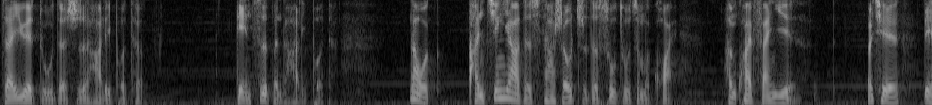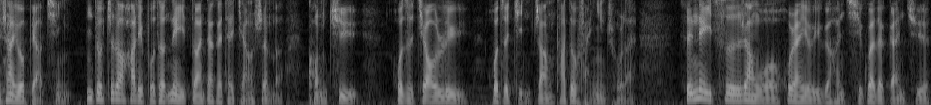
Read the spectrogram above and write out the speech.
在阅读的是《哈利波特》。点字本的《哈利波特》，那我很惊讶的是，他手指的速度这么快，很快翻页，而且脸上有表情。你都知道《哈利波特》那一段大概在讲什么？恐惧或者焦虑或者紧张，他都反映出来。所以那一次让我忽然有一个很奇怪的感觉，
